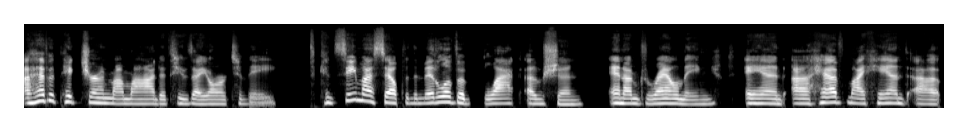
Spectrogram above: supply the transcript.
I have a picture in my mind of who they are to me. I can see myself in the middle of a black ocean and I'm drowning and I have my hand up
